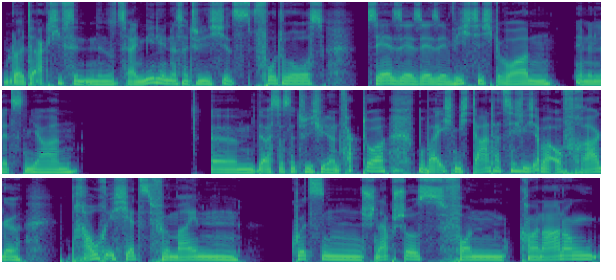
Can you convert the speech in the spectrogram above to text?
Leute aktiv sind in den sozialen Medien, ist natürlich jetzt Fotos sehr, sehr, sehr, sehr wichtig geworden in den letzten Jahren. Ähm, da ist das natürlich wieder ein Faktor, wobei ich mich da tatsächlich aber auch frage, brauche ich jetzt für meinen kurzen Schnappschuss von, keine Ahnung,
